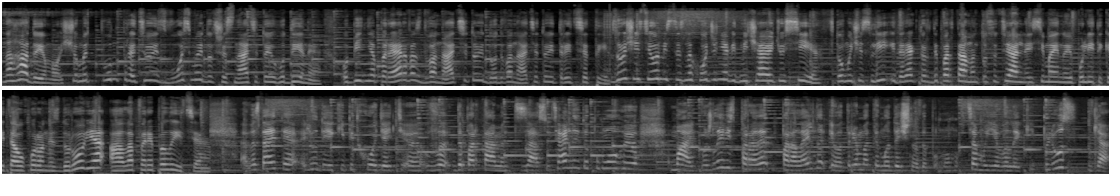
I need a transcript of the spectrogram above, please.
Нагадуємо, що медпункт працює з 8 до 16 години. Обідня перерва з 12 до 12.30. Зручність цього місцезнаходження відмічають усі, в тому числі і директор департаменту соціальної сімейної політики та охорони здоров'я Алла Перепелиця. Ви знаєте, люди, які підходять е, в департамент за соціальною допомогою, мають можливість парале- паралельно і отримати медичну допомогу. В цьому є великий плюс для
